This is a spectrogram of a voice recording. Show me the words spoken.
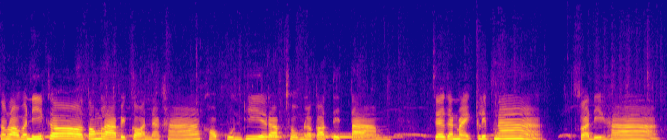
สำหรับวันนี้ก็ต้องลาไปก่อนนะคะ ขอบคุณที่รับชมแล้วก็ติดตาม เจอกันใหม่คลิปหน้า สวัสดีค่ะ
